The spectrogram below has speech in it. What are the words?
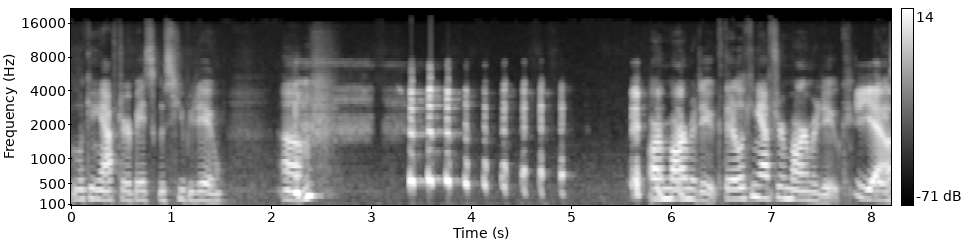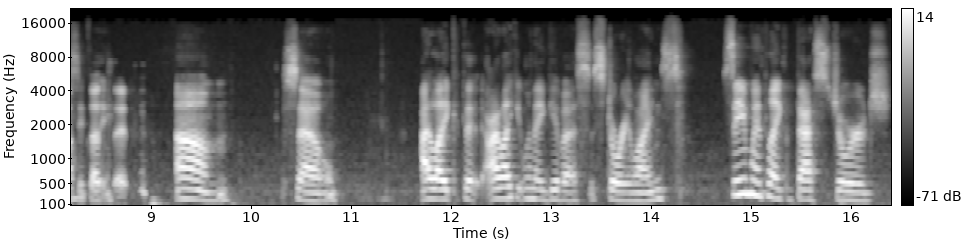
looking after basically Scooby Doo, um, or Marmaduke. They're looking after Marmaduke. Yeah, basically. that's it. Um, so I like that. I like it when they give us storylines. Same with like Bess George,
